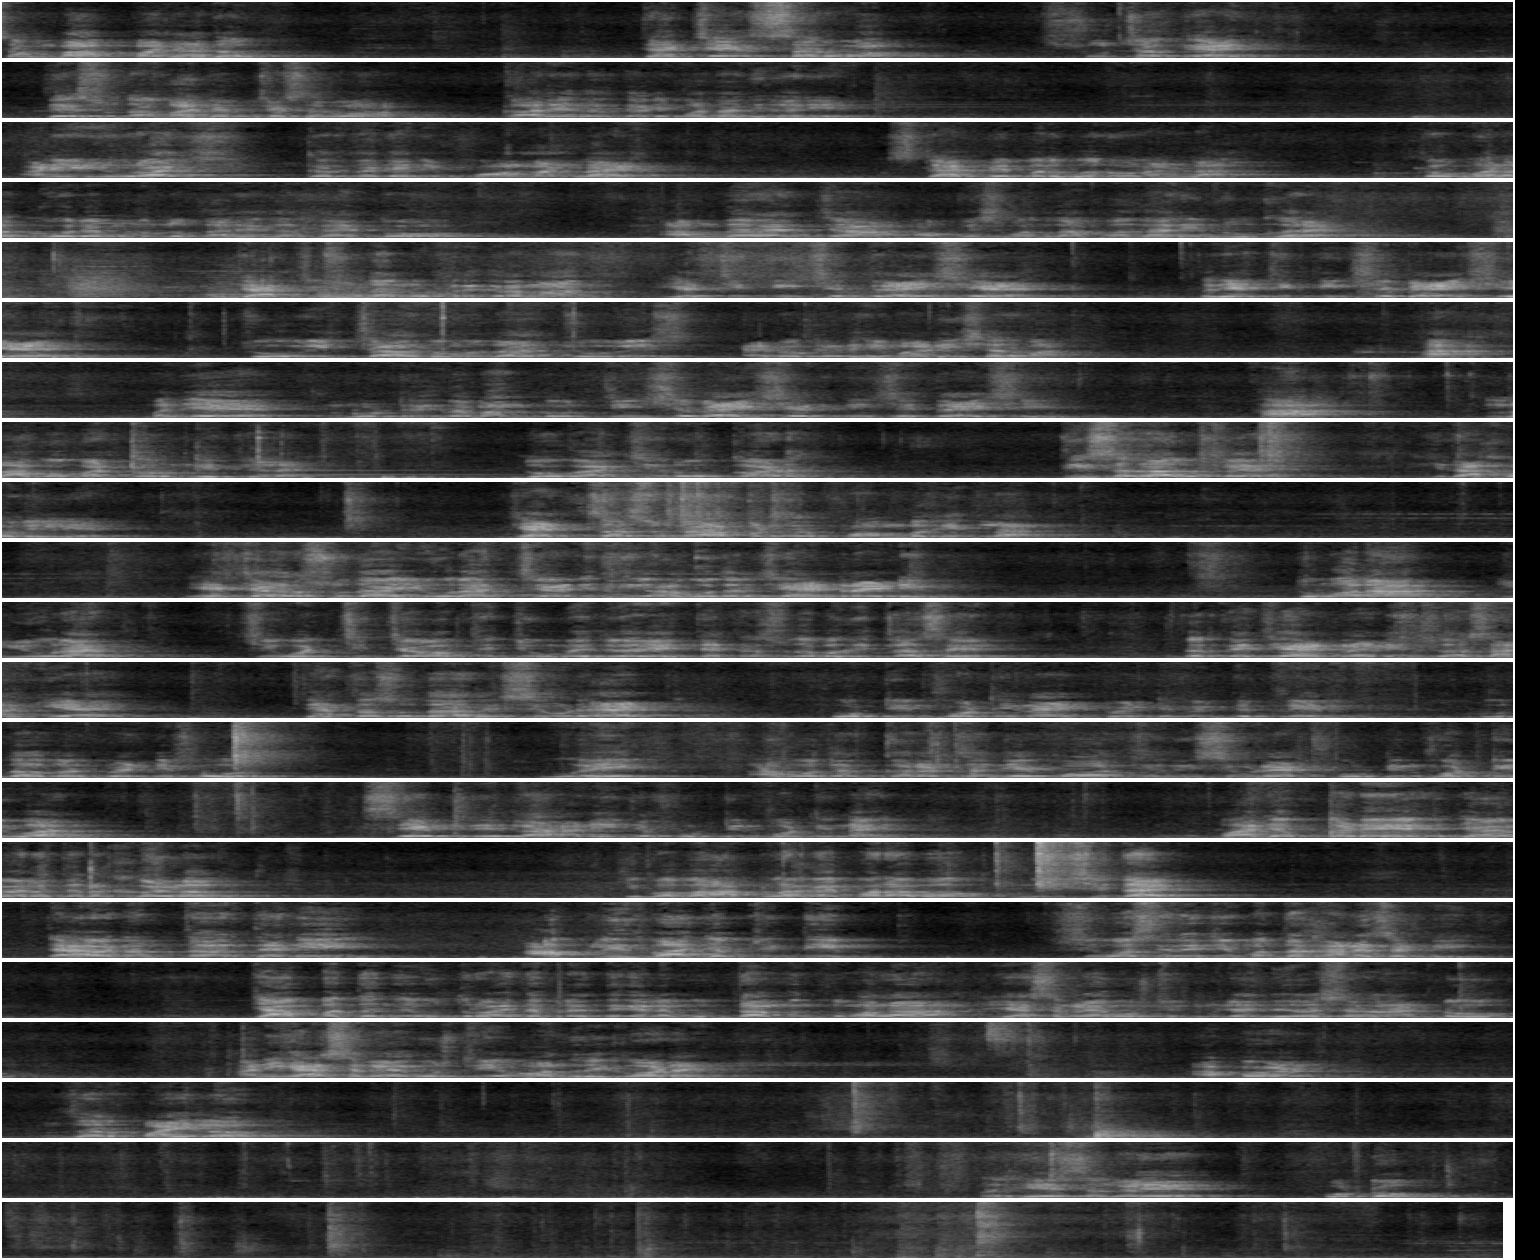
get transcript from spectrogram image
संभा अप्पा जाधव. त्याचे सर्व सूचक जे आहेत ते सुद्धा भाजपचे सर्व कार्यकर्ते आणि पदाधिकारी आहेत. आणि युवराज कर्ज ज्यांनी फॉर्म आणलाय. स्टॅम्प पेपर बनवून आणला. तो भरत गोरे म्हणून जो कार्यकर्ता आहे तो आमदारांच्या ऑफिसमधला पगारी नोकर आहे. त्याची सुद्धा नोटरी क्रमांक याची तीनशे त्र्याऐंशी आहे. तर याची तीनशे ब्याऐंशी आहे. चोवीस चार दोन हजार चोवीस ॲडव्होकेट हेमाडी शर्मा. हा? म्हणजे नोटरी क्रमांक दोन तीनशे ब्याऐंशी आणि तीनशे त्र्याऐंशी हा लागोपाठ करून घेतलेला आहे. दोघांची रोकड तीस हजार रुपये ही दाखवलेली आहे. ज्यांचा सुद्धा आपण जर फॉर्म बघितला याच्यावर सुद्धा युवराजची आणि ती अगोदरची हँडरायटिंग तुम्हाला युवराजची वंचितच्या बाबतीत जी उमेदवारी आहे त्याचा सुद्धा बघितलं असेल तर त्याची हँडरायटिंग सुद्धा सारखी आहे. त्याचं सुद्धा received at fourteen forty nine twenty fifth April two thousand twenty four एक अगोदर Karan Sanjay पवारची received at fourteen forty one same डेला आणि इथे फोर्टीन फॉर्टी नाईन भाजपकडे ज्या वेळेला त्यांना कळलं की बाबा आपला काय पराभव निश्चित आहे त्यानंतर त्यांनी आपलीच भाजपची टीम शिवसेनेची मतं खाण्यासाठी ज्या पद्धतीने उतरवायचा प्रयत्न केला. मुद्दामून तुम्हाला या सगळ्या गोष्टी तुमच्या निदर्शनात आणतो आणि ह्या सगळ्या गोष्टी ऑन रेकॉर्ड आहेत. आपण जर पाहिलं तर हे सगळे फोटो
